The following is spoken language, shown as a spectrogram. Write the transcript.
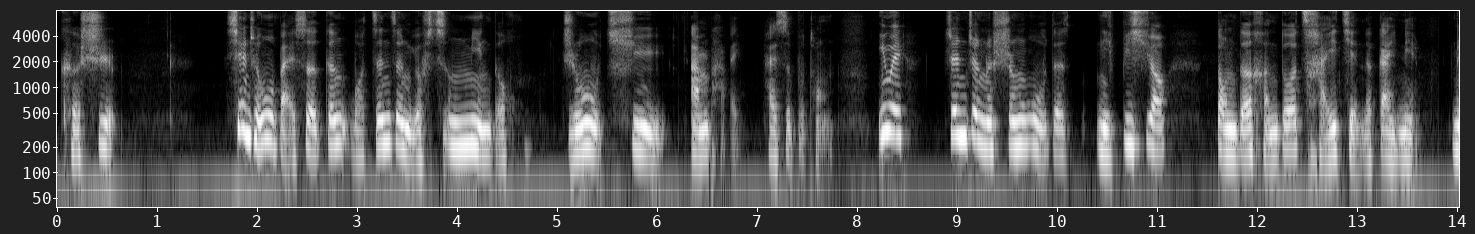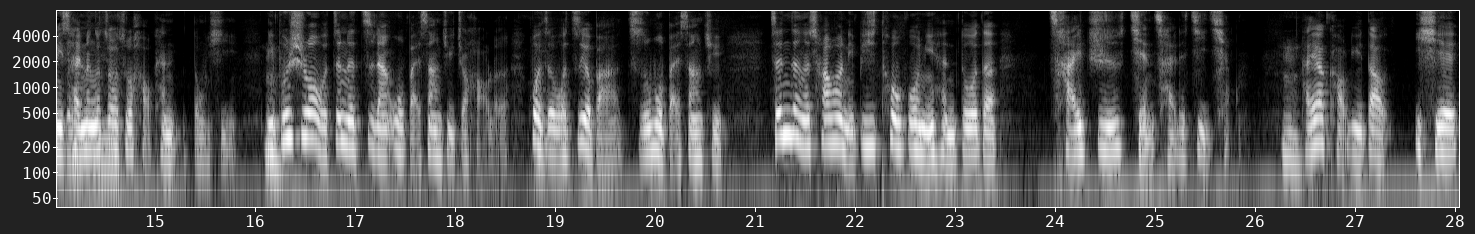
可是现成物摆设跟我真正有生命的植物去安排还是不同，因为真正的生物的，你必须要懂得很多裁剪的概念，你才能够做出好看的东西。你不是说我真的自然物摆上去就好了，或者我只有把植物摆上去。真正的插画，你必须透过你很多的材质剪裁的技巧，嗯，还要考虑到一些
